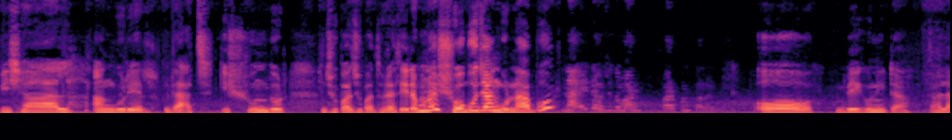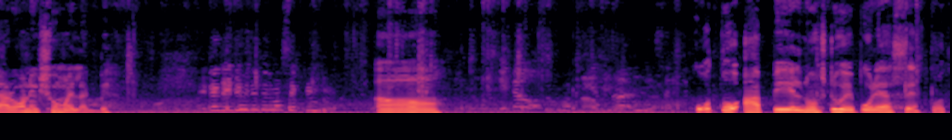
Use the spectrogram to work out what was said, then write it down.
বিশাল আঙ্গুরের গাছ। কি সুন্দর ঝোপা ঝোপা ধরে আছে। এটা মনে হয় সবুজ আঙ্গুর না আপু? না এটা হচ্ছে তোমার পার্পল কালার ও বেগুনিটা। তাহলে আরও অনেক সময় লাগবে এটা রেডি হতে তোমার সেপ্টেম্বর আহ, কত আপেল নষ্ট হয়ে পড়ে আছে। কত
